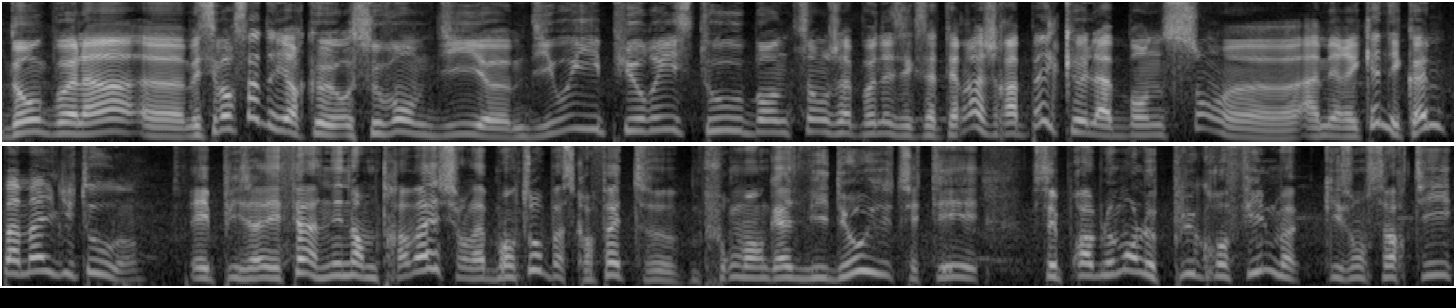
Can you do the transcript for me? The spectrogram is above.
Donc voilà, euh, mais c'est pour ça d'ailleurs que souvent on me dit, euh, me dit oui, puriste ou bande-son japonaise, etc. Je rappelle que la bande-son euh, américaine est quand même pas mal du tout. Hein. Et puis ils avaient fait un énorme travail sur la bande-son parce qu'en fait, pour manga de vidéo, c'était, c'est probablement le plus gros film qu'ils ont sorti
